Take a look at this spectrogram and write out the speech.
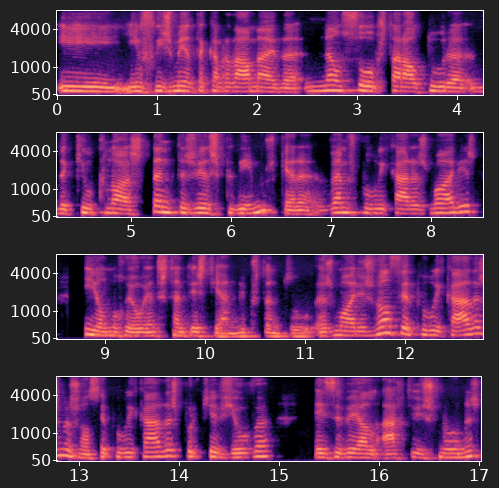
e, infelizmente a Câmara da Almeida não soube estar à altura daquilo que nós tantas vezes pedimos, que era vamos publicar as memórias, e ele morreu entretanto este ano, e portanto as memórias vão ser publicadas, mas vão ser publicadas porque a viúva, a Isabel Artes Nunes,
